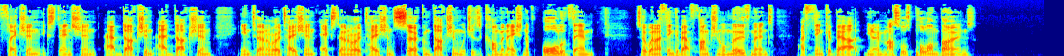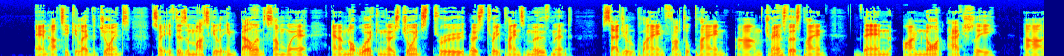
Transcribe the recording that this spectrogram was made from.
Flexion, extension, abduction, adduction, internal rotation, external rotation, circumduction, which is a combination of all of them. So when I think about functional movement, I think about, you know, muscles pull on bones, and articulate the joints. So if there's a muscular imbalance somewhere and I'm not working those joints through those three planes of movement, sagittal plane, frontal plane, um, transverse plane, then I'm not actually uh,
